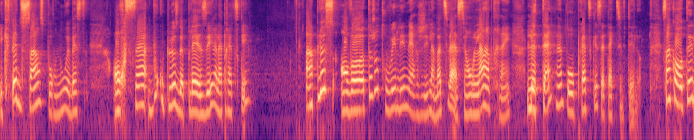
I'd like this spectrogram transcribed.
et qui fait du sens pour nous, eh bien, on ressent beaucoup plus de plaisir à la pratiquer. En plus, on va toujours trouver l'énergie, la motivation, l'entrain, le temps hein, pour pratiquer cette activité-là. Sans compter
